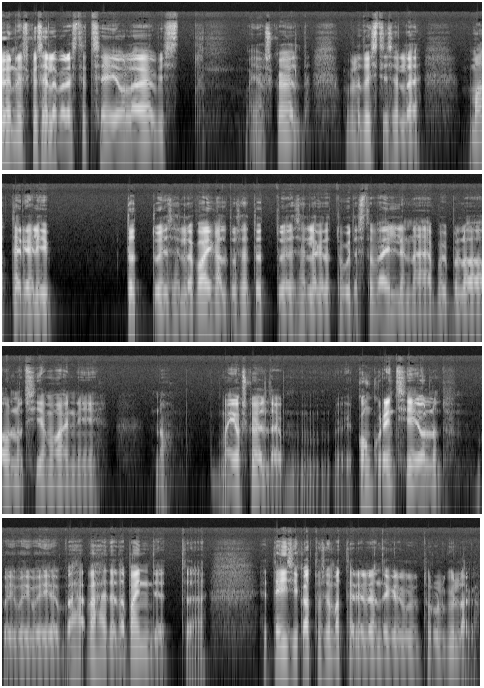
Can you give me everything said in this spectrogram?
tõenäoliselt ka sellepärast, et see ei ole vist, ma ei oska öelda, võib-olla tõesti selle materjali tõttu ja selle paigalduse tõttu ja selle tõttu, kuidas ta välja näeb, võib-olla olnud siiamaani noh, ma ei oska öelda, konkurentsi ei olnud või, või, või vähe, vähe teda pandi, et et teisi katusematerjale on tegelikult turul küllaga?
